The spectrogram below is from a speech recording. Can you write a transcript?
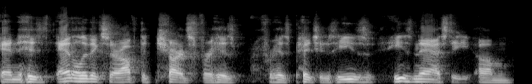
and his analytics are off the charts for his for his pitches. He's he's nasty. Um,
